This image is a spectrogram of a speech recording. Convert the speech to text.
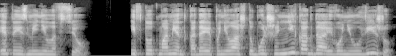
это изменило все. И в тот момент, когда я поняла, что больше никогда его не увижу,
